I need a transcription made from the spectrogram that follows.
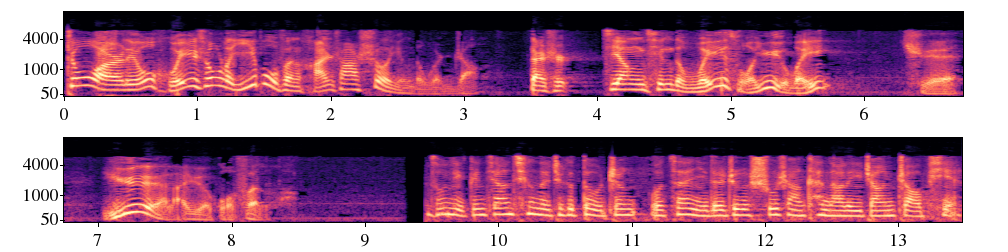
周尔流回收了一部分含沙射影的文章，但是。江青的为所欲为，却越来越过分了。总理跟江青的这个斗争，我在你的这个书上看到了一张照片。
